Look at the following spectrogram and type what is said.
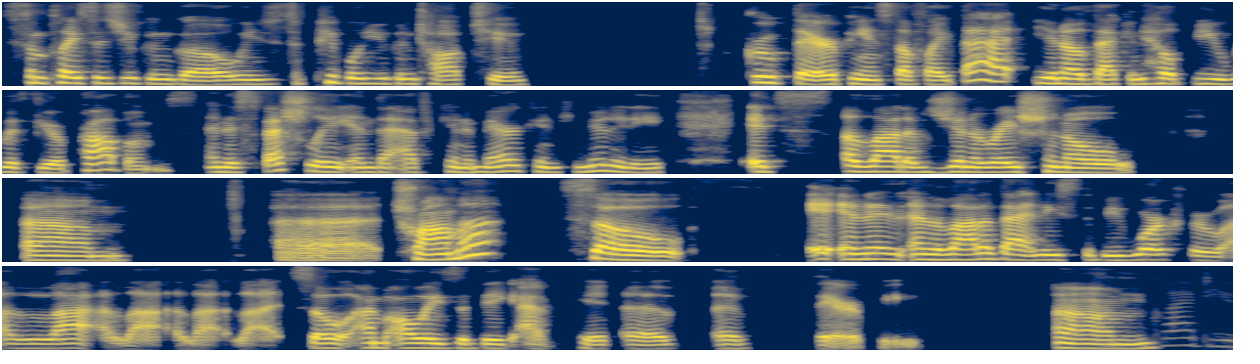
some places you can go, some people you can talk to, group therapy and stuff like that, you know, that can help you with your problems. And especially in the African American community, it's a lot of generational um, uh, trauma. So, and and a lot of that needs to be worked through a lot, a lot, a lot, a lot. So I'm always a big advocate of of therapy. Um, I'm glad you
